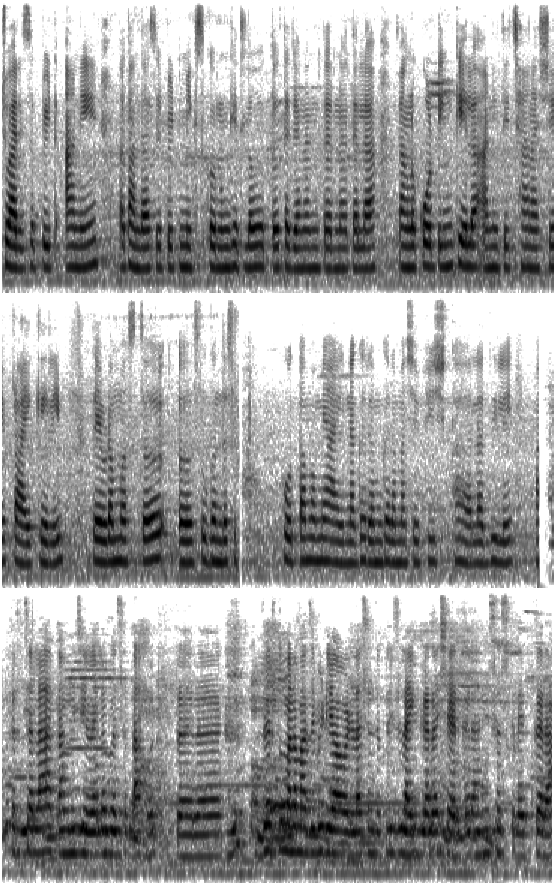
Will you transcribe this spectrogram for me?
ज्वारीचं पीठ आणि तांदळाचं पीठ मिक्स करून घेतलं होतं. त्याच्यानंतरनं त्याला चांगलं कोटिंग केलं आणि ते छान असे फ्राय केली. तर एवढा मस्त सुगंध सुट होता. मग मी आईना गरम गरम असे फिश खायला दिले. तर चला आता आम्ही जेवायला बसत आहोत. तर जर तुम्हाला माझा व्हिडिओ आवडला असेल तर प्लीज लाईक करा शेअर करा आणि सबस्क्राईब करा.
